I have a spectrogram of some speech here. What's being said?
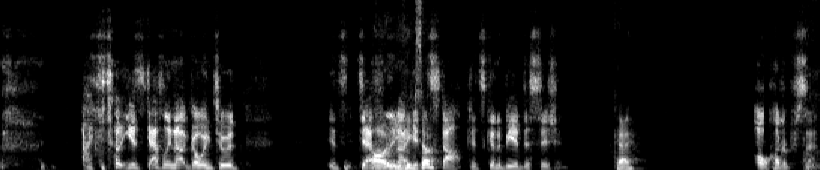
I can tell you, it's definitely not going to. it. It's definitely Oh, not getting so? stopped. It's going to be a decision. okay. Oh, 100%.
